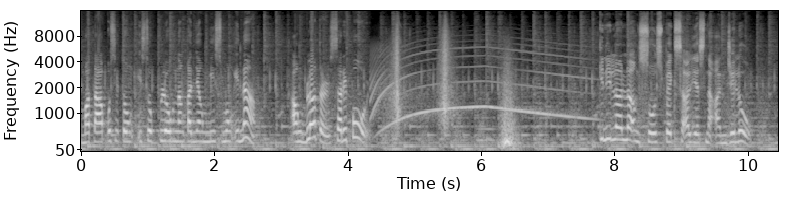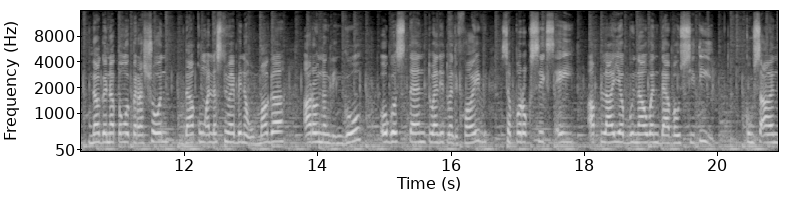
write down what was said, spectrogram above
matapos itong isuplong ng kanyang mismong ina. Ang blotter sa report. Kinilala ang sospek sa alias na Angelo. Naganap ang operasyon dakong alas 9 ng umaga, araw ng linggo, August 10, 2025 sa Purok 6A, Aplaya, Bunawan, Davao City kung saan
